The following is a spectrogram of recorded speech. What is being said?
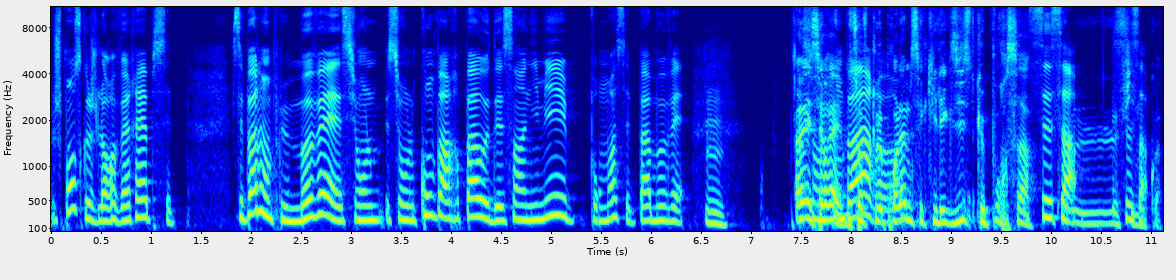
je pense que je le reverrai. C'est, c'est pas non plus mauvais. Si on, le- si on le compare pas au dessin animé, pour moi, c'est pas mauvais. Hmm. Ah oui, Si c'est vrai. compare, Sauf que le euh, problème, c'est qu'il existe que pour ça. C'est ça. Le film, ça. quoi.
